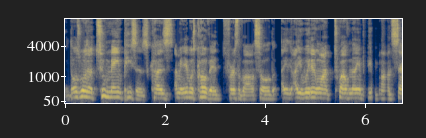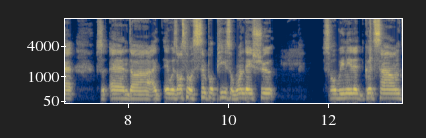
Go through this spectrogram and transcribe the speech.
those were the two main pieces because I mean it was COVID first of all, so I, I, we didn't want 12 million people on set, and uh, it was also a simple piece, a one day shoot, so we needed good sound,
